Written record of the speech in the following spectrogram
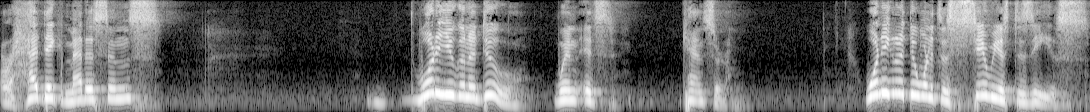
or headache medicines, what are you going to do when it's cancer? What are you going to do when it's a serious disease?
